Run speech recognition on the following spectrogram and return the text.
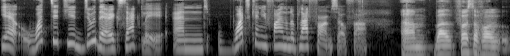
yeah, what did you do there exactly? And what can you find on the platform so far? Um, well, first of all,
